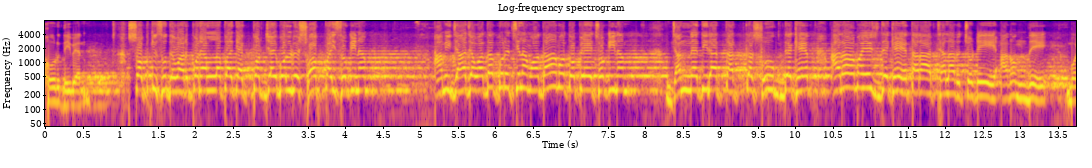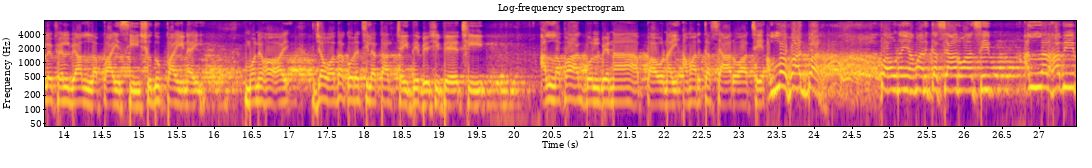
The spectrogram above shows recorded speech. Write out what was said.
হুর দিবেন। সব কিছু দেওয়ার পরে আল্লাহ পাক এক পর্যায়ে বলবে, সব পাইছো কিনা? আমি যা যা ওয়াদা করেছিলাম অদা মতো পেয়েছ কিনা? জান্নাতীরা টাটকা সুখ দেখে, আরামায়েশ দেখে, তারা ঠেলার চোটে আনন্দে বলে ফেলবে, আল্লাহ পাইছি, শুধু পাই নাই। মনে হয়, যা ওয়াদা করেছিল তার চাইতে বেশি পেয়েছি। আল্লাহ পাক বলবে, না, পাও নাই, আমার কাছে আরও আছে। আল্লাহ আকবার। পাও নাই, আমার কাছে আরও আছে। আল্লাহর হাবিব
